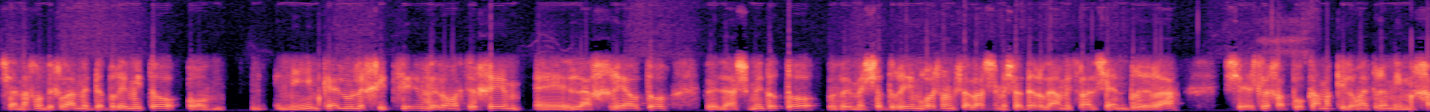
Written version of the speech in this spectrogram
שאנחנו בכלל מדברים איתו, או נהיים כאלו לחיצים ולא מצליחים אה, להכריע אותו ולהשמיד אותו, ומשדרים, ראש ממשלה שמשדר לעם ישראל שאין ברירה, שיש לך פה כמה קילומטרים ממך,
